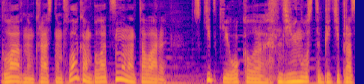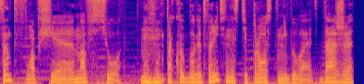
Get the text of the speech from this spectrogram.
Главным красным флагом была цена на товары. Скидки около 95% вообще на все. Ну, такой благотворительности просто не бывает. Даже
